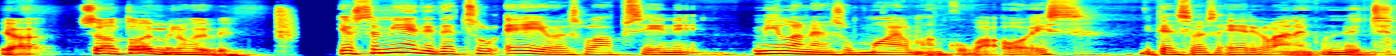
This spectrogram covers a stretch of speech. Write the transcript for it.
Ja se on toiminut hyvin. Jos sä mietit, että sulla ei olisi lapsia, niin millainen sun maailmankuva olisi? Miten se olisi erilainen kuin nyt?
